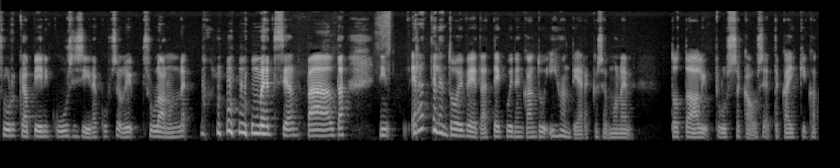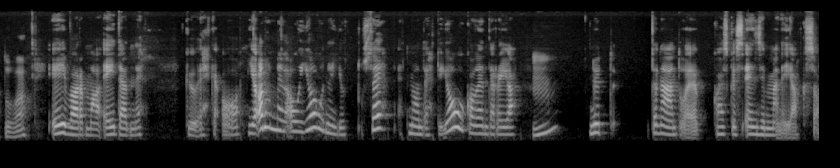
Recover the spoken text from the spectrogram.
surkea pieni kuusi siinä, kun se oli sulanut ne lumet sieltä päältä. Niin elättelen toiveita, ettei kuitenkaan tule ihan tiedäkö semmoinen totaali plussakausi, että kaikki katoaa. Ei varmaan, ei tänne kyllä ehkä ole. Ja on meillä ollut joulunen juttu se, että me on tehty joulukalenteri ja Mm? nyt tänään tulee 21. jakso.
